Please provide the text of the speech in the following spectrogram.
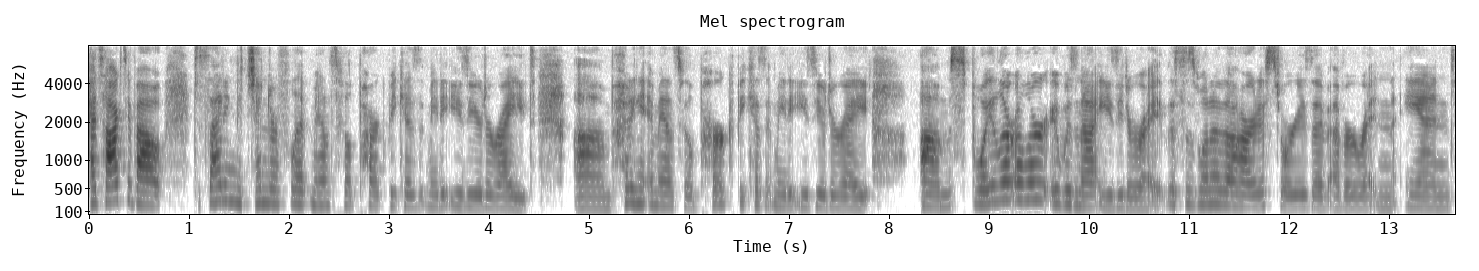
I talked about deciding to gender flip Mansfield Park because it made it easier to write, um, putting it in Mansfield Perk because it made it easier to write, um, spoiler alert, it was not easy to write. This is one of the hardest stories I've ever written and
